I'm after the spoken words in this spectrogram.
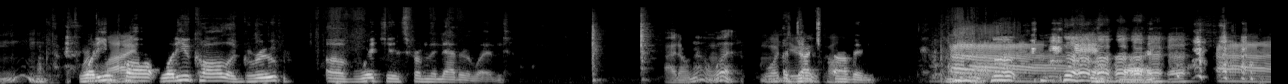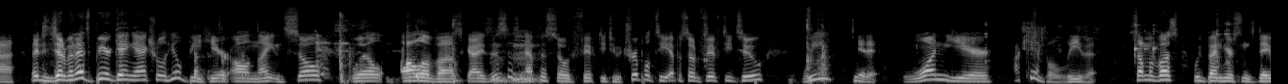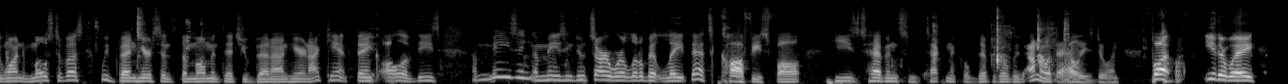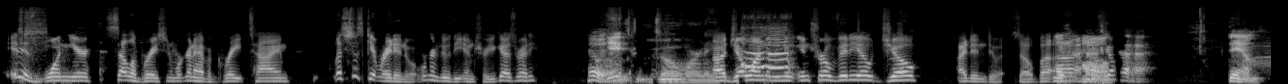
Mm. What do you Live. call what do you call a group of witches from the Netherlands? I don't know what. What A do you Dutch call it? oven. Ah. Ah. ladies and gentlemen, that's Beard Gang Actual. He'll be here all night, and so will all of us, guys. This is Mhm. episode 52, Triple T episode 52. We did it. One year. I can't believe it. Some of us, we've been here since day one. Most of us, we've been here since the moment that you've been on here. And I can't thank all of these amazing, amazing dudes. Sorry, we're a little bit late. That's Coffee's fault. He's having some technical difficulties. I don't know what the hell he's doing. But either way, it is one year celebration. We're going to have a great time. Let's just get right into it. We're going to do the intro. You guys ready? Hell yeah. So horny. Uh, Joe wanted a new intro video. Joe, I didn't do it. So, but uh, here we go. Damn.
